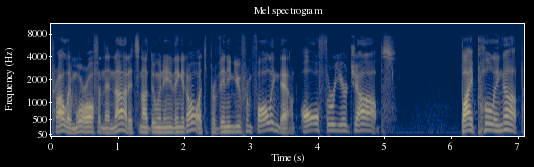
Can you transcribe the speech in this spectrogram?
probably more often than not, it's not doing anything at all. It's preventing you from falling down. All three are jobs. By pulling up,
